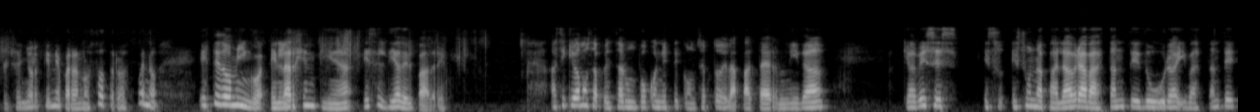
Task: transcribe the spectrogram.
que El Señor tiene para nosotros. Bueno, este domingo en la Argentina es el Día del Padre. Así que vamos a pensar un poco en este concepto de la paternidad, que a veces es, una palabra bastante dura y bastante,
